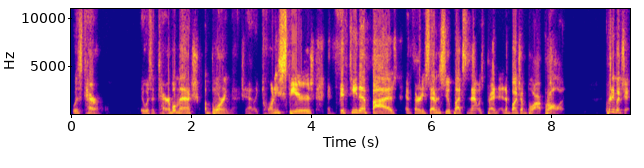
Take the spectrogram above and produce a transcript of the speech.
was terrible. It was a terrible match, a boring match. It had like 20 spears and 15 F5s and 37 suplexes, and that was and a bunch of brawling. Pretty much it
